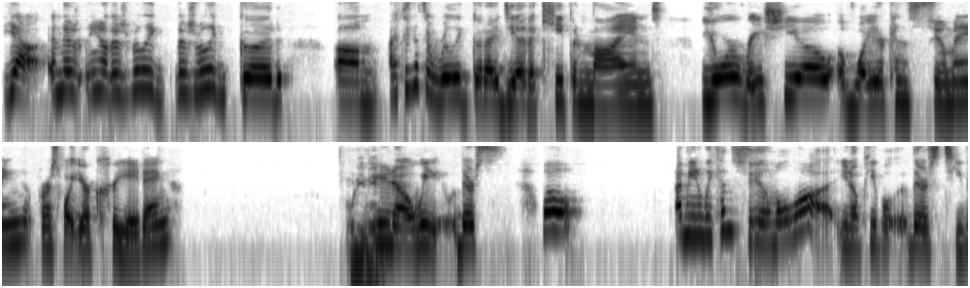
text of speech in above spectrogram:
yeah, and there's you know there's really there's really good. Um, I think it's a really good idea to keep in mind your ratio of what you're consuming versus what you're creating. What do you mean? You know, we there's well, I mean, we consume a lot. You know, people, there's TV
